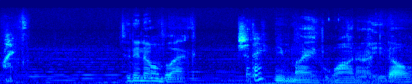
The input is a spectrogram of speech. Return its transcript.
What? Do they know I'm black? Should they? You might wanna, you know.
